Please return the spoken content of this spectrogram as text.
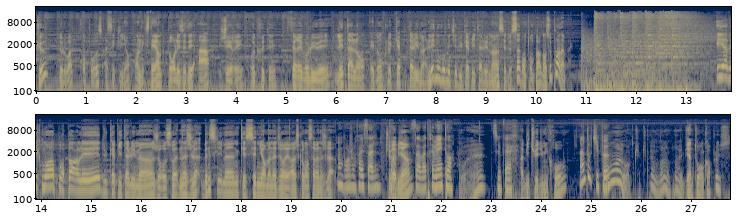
que Deloitte propose à ses clients en externe pour les aider à gérer, recruter, faire évoluer les talents et donc le capital humain. Les nouveaux métiers du capital humain, c'est de ça dont on parle dans ce point d'impact. Et avec moi pour parler du capital humain, je reçois Najla Bensliman qui est senior manager RH. Comment ça va Najla? Bonjour Faisal. Tu vas bien? Ça va très bien et toi? Ouais. Super. Habitué du micro? Un tout petit peu. Ouais, ouais, tu- tu- voilà. Et bientôt encore plus.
